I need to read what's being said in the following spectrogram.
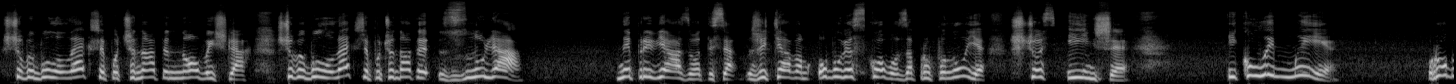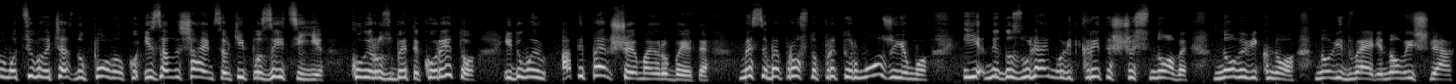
Щоб було легше починати новий шлях, щоб було легше починати з нуля. Не прив'язуватися, життя вам обов'язково запропонує щось інше. І коли ми робимо цю величезну помилку і залишаємося в тій позиції, коли розбите корито, і думаємо, а тепер що я маю робити? Ми себе просто приторможуємо і не дозволяємо відкрити щось нове, нове вікно, нові двері, новий шлях.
